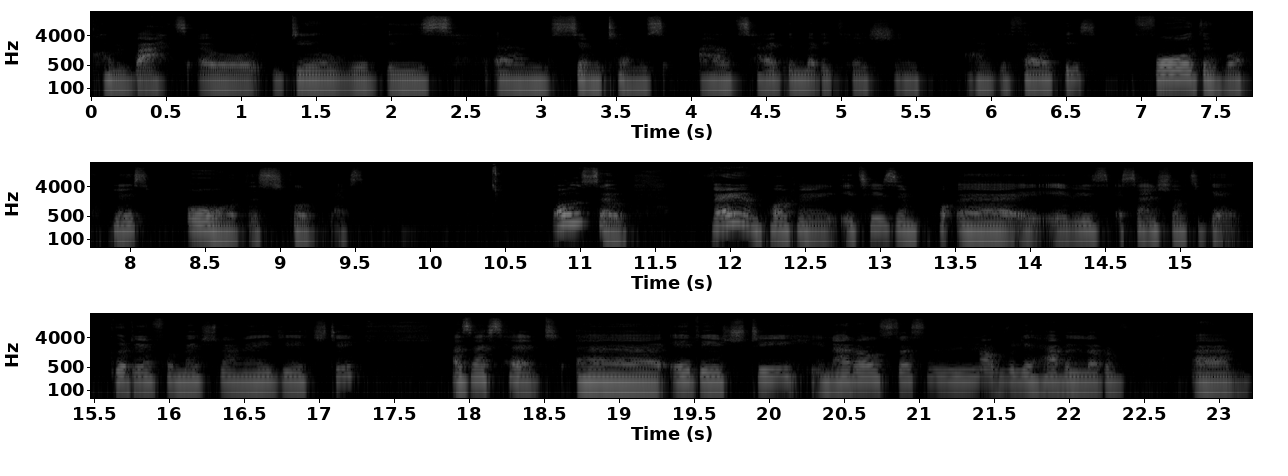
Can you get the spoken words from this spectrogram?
combat or deal with these um, symptoms outside the medication and the therapies for the workplace or the school place. Also very importantly, it is impo- uh, it is essential to get good information on ADHD. As I said, uh, ADHD in adults does not really have a lot of um,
